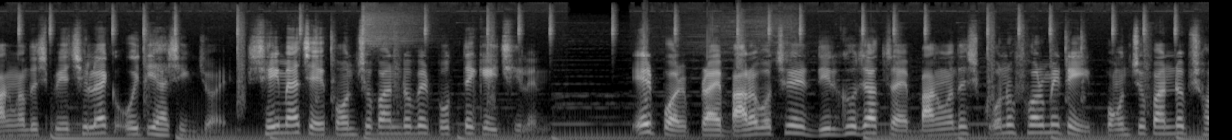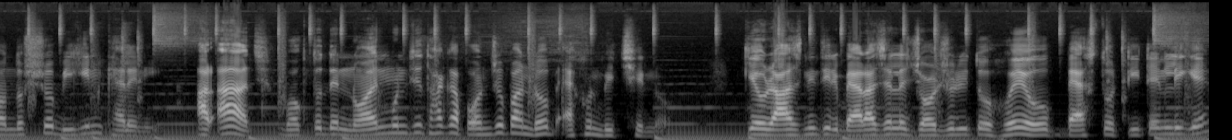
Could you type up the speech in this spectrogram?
বাংলাদেশ পেয়েছিল এক ঐতিহাসিক জয়। সেই ম্যাচে পঞ্চপাণ্ডবের প্রত্যেকেই ছিলেন। এরপর প্রায় বারো বছরের দীর্ঘ যাত্রায় বাংলাদেশ কোনো ফর্মেটেই পঞ্চপাণ্ডব সদস্যবিহীন খেলেনি। আর আজ ভক্তদের নয়নমণিতে থাকা পঞ্চপাণ্ডব এখন বিচ্ছিন্ন। কেউ রাজনীতির বেড়াজালে জর্জরিত হয়েও ব্যস্ত টি টেন লিগে,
